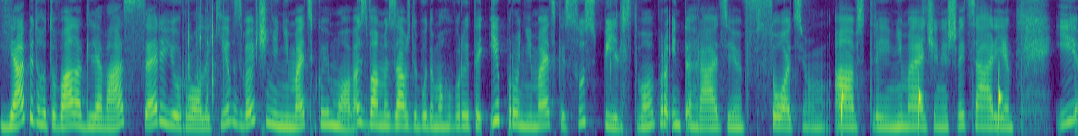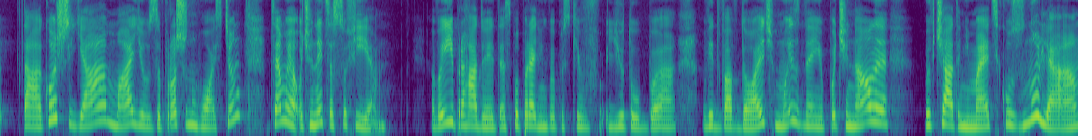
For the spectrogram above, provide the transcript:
Я підготувала для вас серію роликів з вивчення німецької мови. Ми з вами завжди будемо говорити і про німецьке суспільство, про інтеграцію в соціум Австрії, Німеччини, Швейцарії. І також я маю запрошену гостю. Це моя учениця Софія. Ви її пригадуєте з попередніх випусків YouTube е, від Вав Deutsch. Ми з нею починали вивчати німецьку з нуля.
